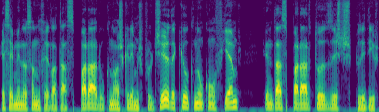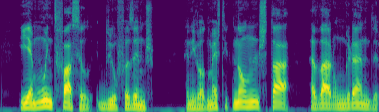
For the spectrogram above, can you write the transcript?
é a segmentação de rede, lá está a separar o que nós queremos proteger daquilo que não confiamos, tentar separar todos estes dispositivos e é muito fácil de o fazermos a nível doméstico, não nos está a dar um grande,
